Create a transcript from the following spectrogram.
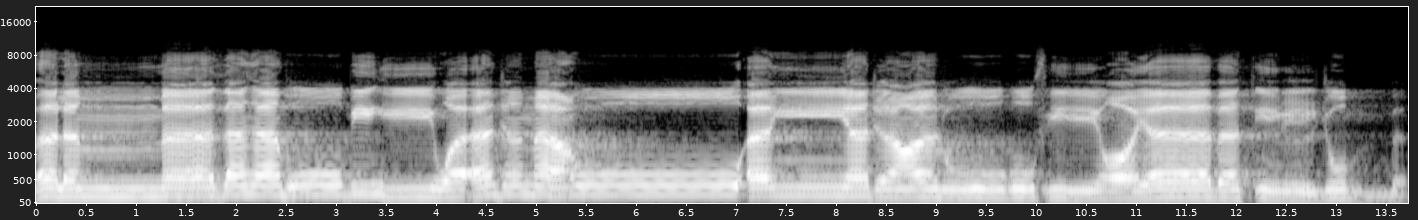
فلما ذهبوا به واجمعوا ان يجعلوه في غيابه الجب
